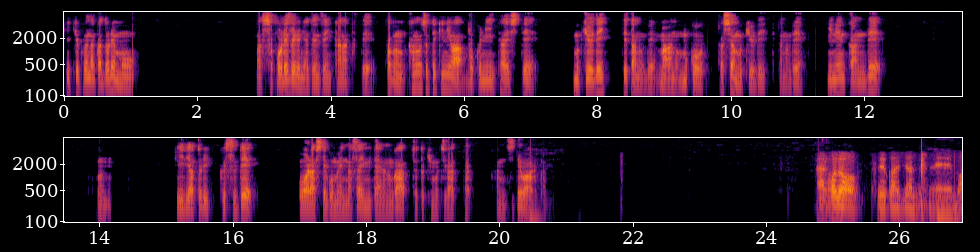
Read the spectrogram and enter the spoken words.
結局なんかどれも、まあ、そこレベルには全然いかなくて、多分彼女的には僕に対して無給で言ってたので、まあ、あの向こうとしては無給で言ってたので、2年間で、多分、ピーディアトリックスで終わらせてごめんなさいみたいなのがちょっと気持ちがあった感じではあるかな。なるほど。そういう感じなんですね。うんま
